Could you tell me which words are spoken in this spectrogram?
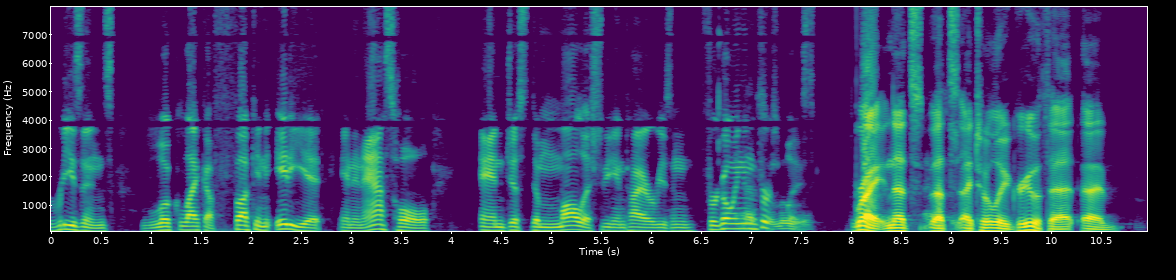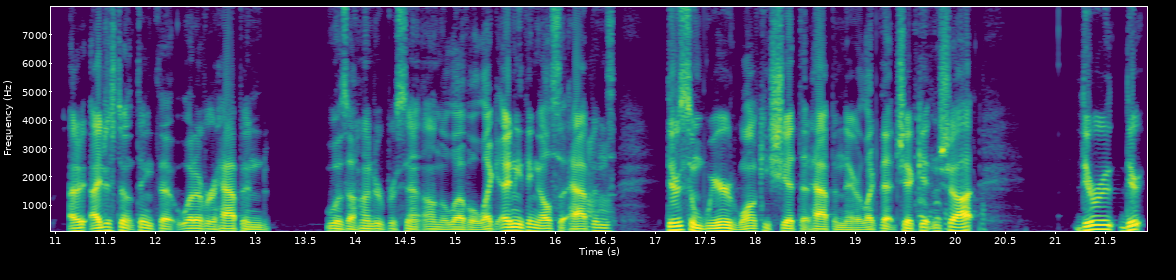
reasons look like a fucking idiot and an asshole and just demolished the entire reason for going in the first place. Right, and that's that's I totally agree with that. Uh, I I just don't think that whatever happened was 100% on the level. Like anything else that happens, uh-huh. there's some weird wonky shit that happened there. Like that chick getting shot. There there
